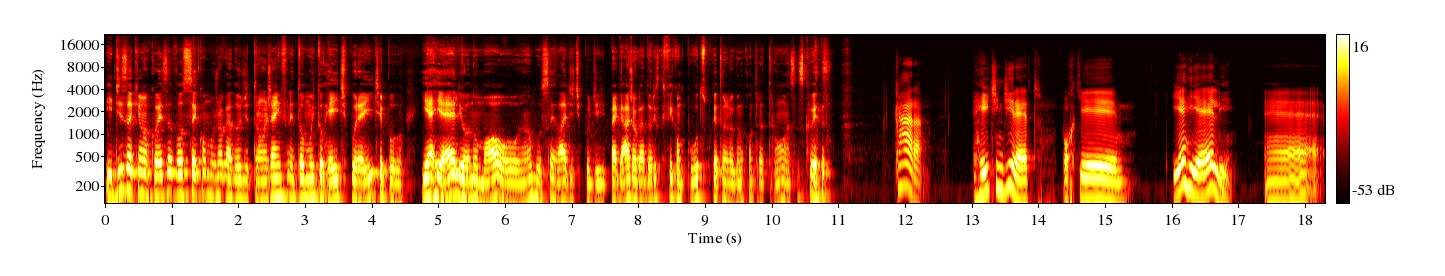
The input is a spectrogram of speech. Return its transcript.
E diz aqui uma coisa, você como jogador de Tron já enfrentou muito hate por aí, tipo IRL ou no mall ou ambos, sei lá, de tipo de pegar jogadores que ficam putos porque estão jogando contra Tron, essas coisas. Cara, hate indireto, porque IRL é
